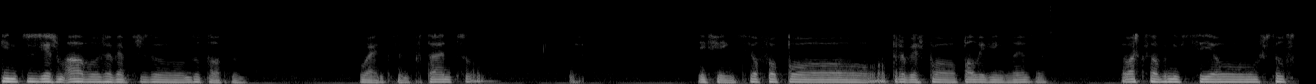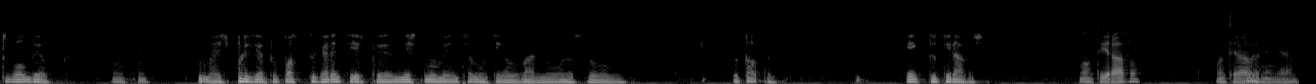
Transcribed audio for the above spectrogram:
que entusiasmava os adeptos do, do Tottenham. O Eriksen. Portanto, enfim, se ele for para, outra vez para, para, a Liga Inglesa, eu acho que só beneficia o estilo de futebol dele. Uhum. Mas, por exemplo, posso-te garantir que neste momento ele não tinha lugar no 11 do, do Tottenham. Quem é que tu tiravas? Não tirava? Não tirava ninguém.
